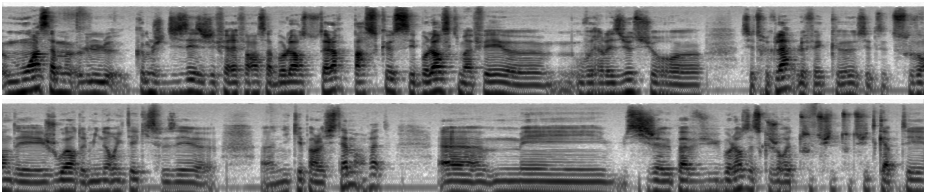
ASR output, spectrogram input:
moi, ça me, le- comme je disais, j'ai fait référence à Ballers tout à l'heure parce que c'est Ballers qui m'a fait euh, ouvrir les yeux sur euh, ces trucs-là. Le fait que c'était souvent des joueurs de minorité qui se faisaient euh, niquer par le système, en fait. Mais si j'avais pas vu Ballers, est-ce que j'aurais tout de suite, tout de suite capté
